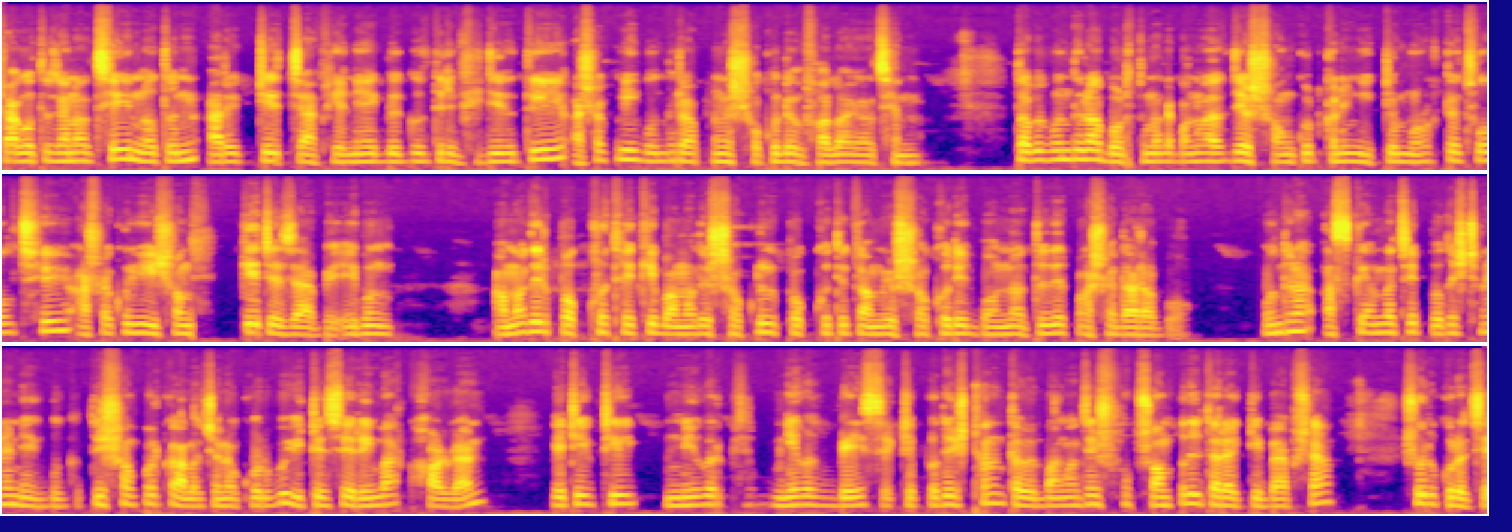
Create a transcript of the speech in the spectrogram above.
স্বাগত জানাচ্ছি নতুন আরেকটি চাকরি নিয়োগ বিজ্ঞপ্তির ভিডিওতে। আশা করি বন্ধুরা আপনারা সকলে ভালো আছেন। তবে বন্ধুরা, বর্তমানে বাংলাদেশের সংকটকালীন একটি মুহূর্তে চলছে। আশা করি এই সংকট কেটে যাবে এবং আমাদের পক্ষ থেকে বা আমাদের সকলের পক্ষ থেকে আমরা সকলের বন্যার্থীদের পাশে দাঁড়াবো। বন্ধুরা, আজকে আমরা যে প্রতিষ্ঠানের নিয়োগ বিজ্ঞপ্তি সম্পর্কে আলোচনা করব, এটি হচ্ছে রিমার্ক হরল্যান্ড এটি একটি New York New York base একটি প্রতিষ্ঠান, তবে বাংলাদেশ খুব সম্প্রতি তারা একটি ব্যবসা। শুরু করেছে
